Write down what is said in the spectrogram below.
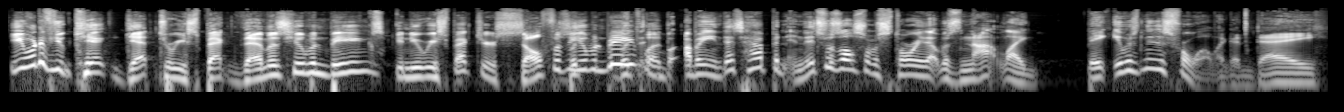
Even if you can't get to respect them as human beings, can you respect yourself as a human being? But, but, I mean, this happened, and this was also a story that was not like big. It was news for what, like a day.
